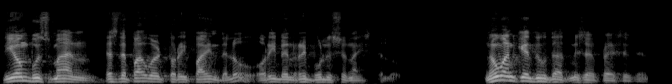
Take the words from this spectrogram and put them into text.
the ombudsman has the power to refine the law or even revolutionize the law. No one can do that, Mr. President.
